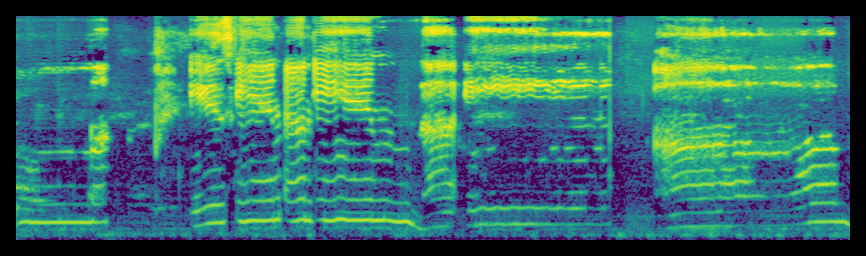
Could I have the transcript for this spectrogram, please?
أمة is in and in na'im. Amen.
